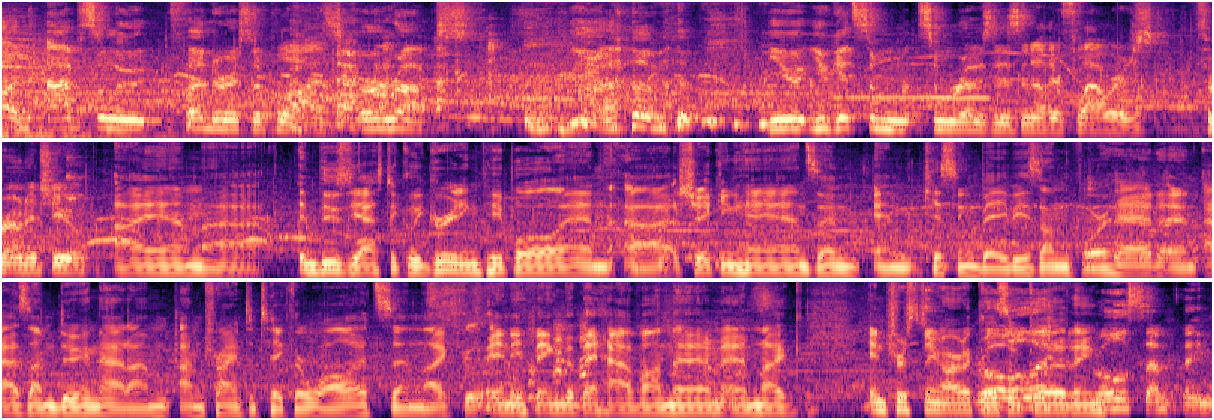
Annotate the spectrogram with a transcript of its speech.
An absolute thunderous applause erupts. Um, you you get some some roses and other flowers thrown at you. I am uh, enthusiastically greeting people and uh, shaking hands and, and kissing babies on the forehead. And as I'm doing that, I'm I'm trying to take their wallets and like anything that they have on them and like interesting articles Roll of clothing. roll something.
